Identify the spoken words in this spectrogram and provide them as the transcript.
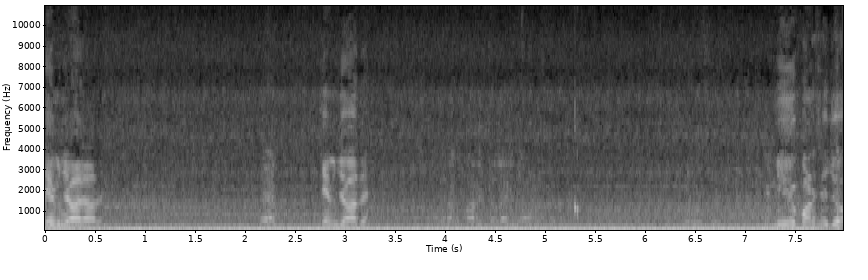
કેમ જવા દે? હે? કેમ જવા દે? ન્યુ પણ છે જો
